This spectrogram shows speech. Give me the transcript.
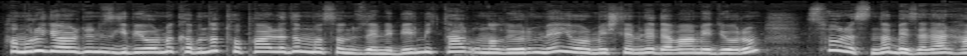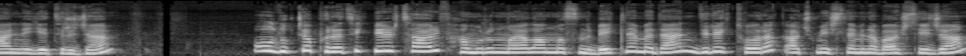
Hamuru gördüğünüz gibi yoğurma kabında toparladım. Masanın üzerine bir miktar un alıyorum ve yoğurma işlemine devam ediyorum. Sonrasında bezeler haline getireceğim. Oldukça pratik bir tarif. Hamurun mayalanmasını beklemeden direkt olarak açma işlemine başlayacağım.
